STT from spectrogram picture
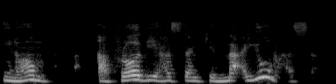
اینها افرادی هستند که معیوب هستند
